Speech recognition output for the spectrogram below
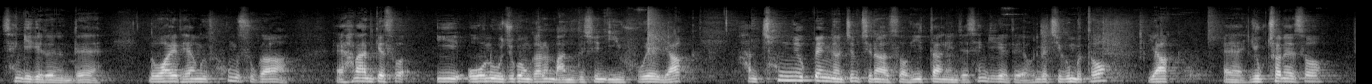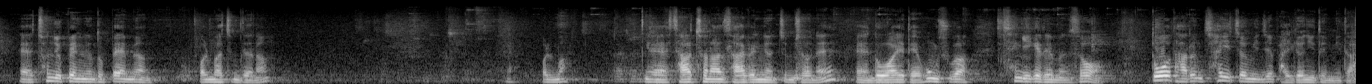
생기게 되는데 노아의 대홍수가 하나님께서 이 온 우주 공간을 만드신 이후에 약 한 1600년쯤 지나서 이 땅에 이제 생기게 돼요. 그러니까 지금부터 약 6000에서 1600년도 빼면 얼마쯤 되나? 얼마? 예, 4천 한 400년쯤 전에 예, 노아의 대홍수가 생기게 되면서 또 다른 차이점이 이제 발견이 됩니다.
